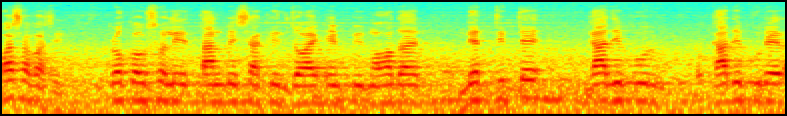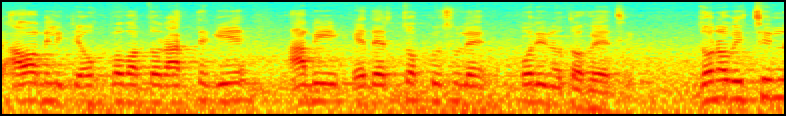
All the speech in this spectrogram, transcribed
পাশাপাশি প্রকৌশলী তানবির শাকির জয় এমপি মহোদয়ের নেতৃত্বে গাজীপুর, গাজীপুরের আওয়ামী লীগকে ঐক্যবদ্ধ রাখতে গিয়ে আমি এদের চক্ষুশুলে পরিণত হয়েছি। জনবিচ্ছিন্ন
